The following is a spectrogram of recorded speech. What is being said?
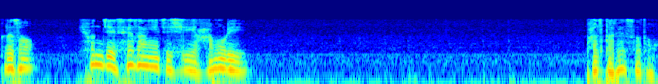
그래서 현재 세상의 지식이 아무리 발달했어도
